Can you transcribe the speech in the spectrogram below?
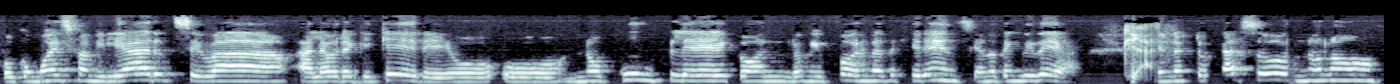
o como es familiar se va a la hora que quiere o, o no cumple con los informes de gerencia, no tengo idea. En nuestro caso no nos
